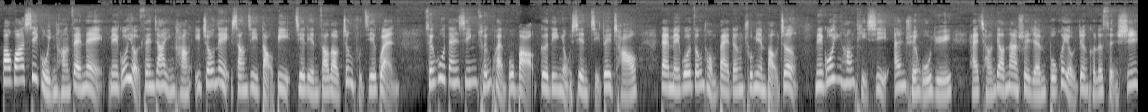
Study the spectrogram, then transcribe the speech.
包括系股银行在内，美国有三家银行一周内相继倒闭，接连遭到政府接管。存户担心存款不保，各地涌现挤兑潮。但美国总统拜登出面保证，美国银行体系安全无虞，还强调纳税人不会有任何的损失，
